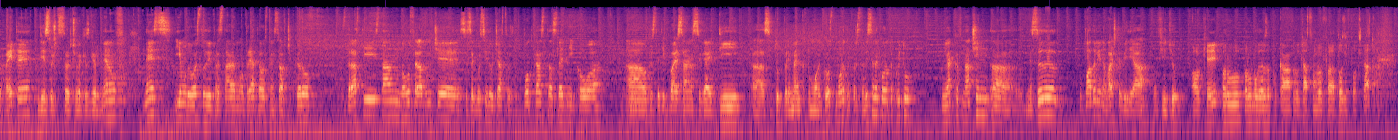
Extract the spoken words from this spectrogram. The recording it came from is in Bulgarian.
Здравейте! Вие слушате Свърх човека с Георги Ненов. Днес имам удоволствие да ви представя моят приятел Станислав Чекъров. Здрасти, Стан! Много се радвам, че се съгласи да участваш в подкаста след Никола а, от Aesthetic by Science. Сега и ти а, си тук при мен като мой гост. Моля те, представи се на хората, които по някакъв начин а, не са попадали на вашите видеа в YouTube. Окей, okay, първо, първо благодаря за поканата да участвам в а, този подкаст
